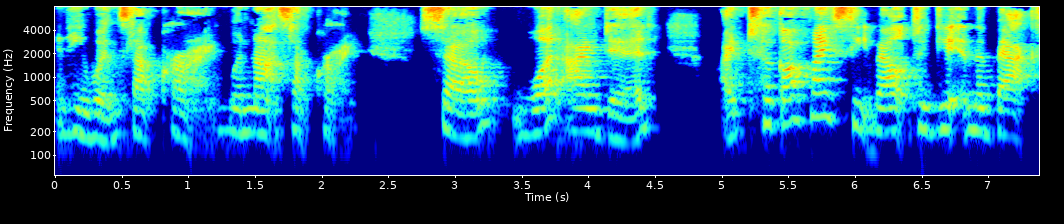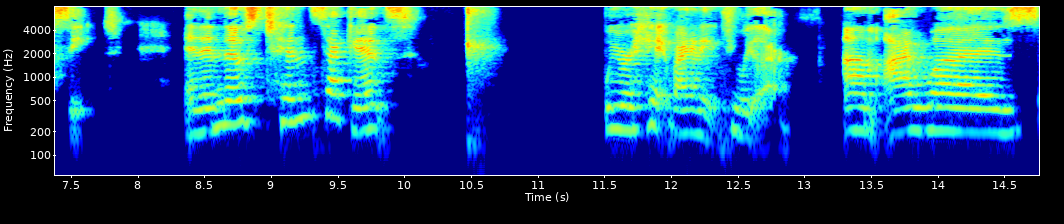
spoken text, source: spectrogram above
And he wouldn't stop crying, would not stop crying. So what I did, I took off my seatbelt to get in the back seat. And in those 10 seconds, we were hit by an 18 wheeler. Um, I was,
